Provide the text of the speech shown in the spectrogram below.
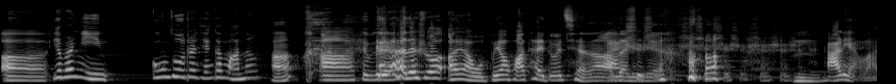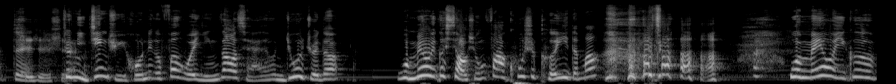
呃，要不然你工作赚钱干嘛呢？啊，啊，对不 对刚刚？还在说，哎呀，我不要花太多钱啊，哎，在里是是面。是是是是是是是嗯打脸了，对，是是是就你进去以后，那个氛围营造起来的时候，你就会觉得，我没有一个小熊发箍是可以的吗？我没有一个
